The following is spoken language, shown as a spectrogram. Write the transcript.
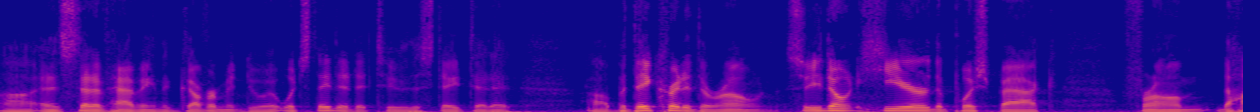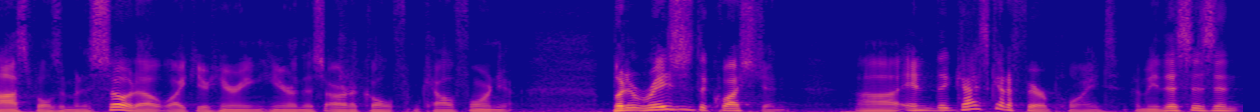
Uh, and instead of having the government do it, which they did it too, the state did it, uh, but they created their own. So you don't hear the pushback from the hospitals in Minnesota like you're hearing here in this article from California. But it raises the question, uh, and the guy's got a fair point. I mean, this isn't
